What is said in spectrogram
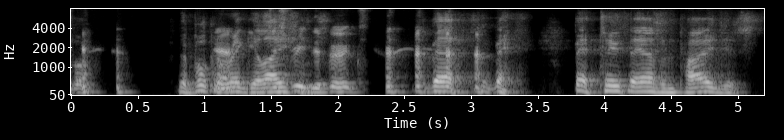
but then regulation if- book, the book Yeah, of Just read the book. about, about, about 2,000 pages.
